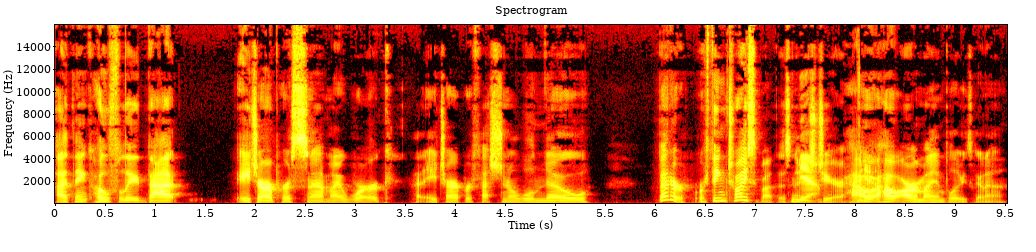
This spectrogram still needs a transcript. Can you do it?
I think hopefully that HR person at my work, that HR professional will know better or think twice about this next Yeah. year. How Yeah. how are my employees gonna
